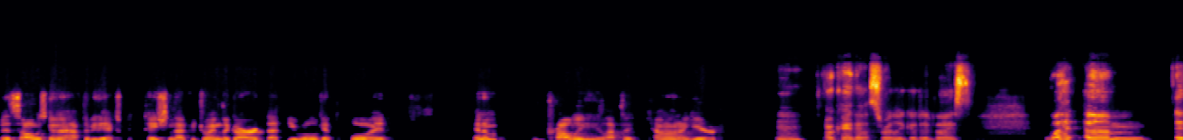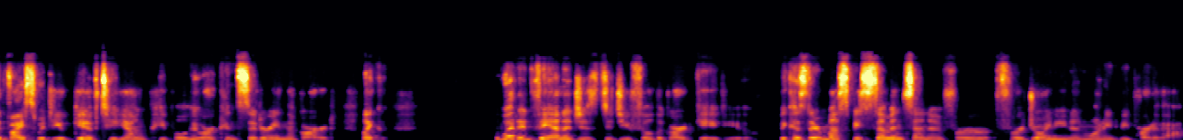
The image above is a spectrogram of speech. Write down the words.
it's always going to have to be the expectation that if you join the guard, that you will get deployed, and um, probably you'll have to count on a year Mm, okay, that's really good advice. What um, advice would you give to young people who are considering the guard? Like, what advantages did you feel the guard gave you? Because there must be some incentive for for joining and wanting to be part of that.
